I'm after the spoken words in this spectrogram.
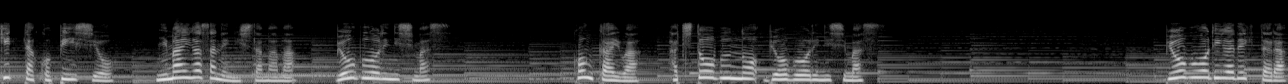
切ったコピー紙を2枚重ねにしたまま屏風折りにします。今回は8等分の屏風折りにします。屏風折りができたら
